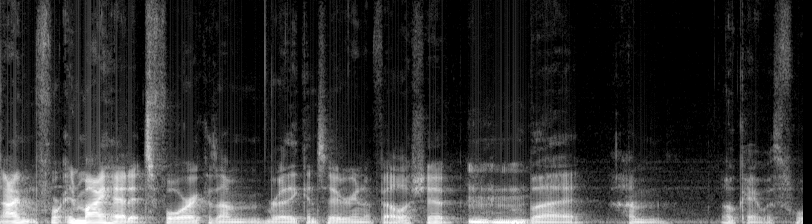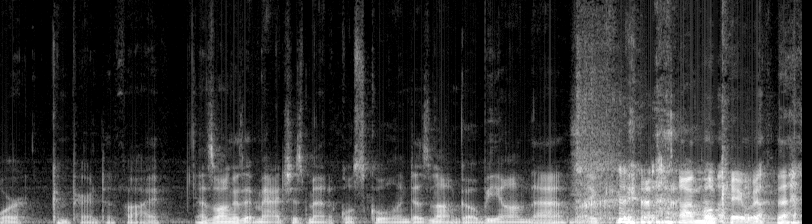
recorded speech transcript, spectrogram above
I'm. For in my head, it's four because I'm really considering a fellowship, Mm-hmm. but I'm okay with four compared to five, as long as it matches medical school and does not go beyond that. Like, I'm okay with that.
